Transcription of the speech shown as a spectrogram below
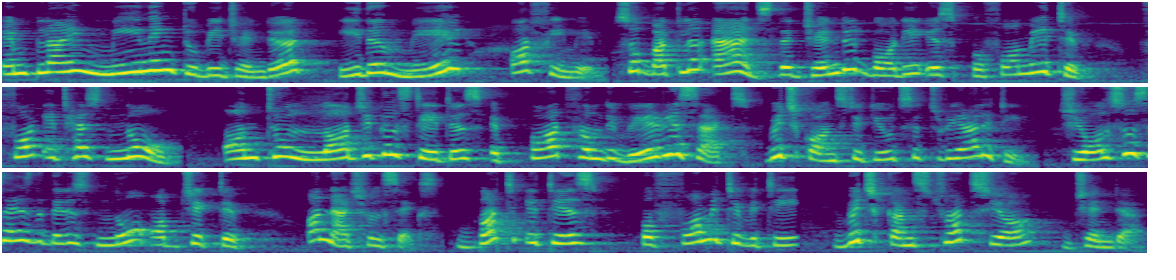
implying meaning to be gendered, either male or female. So Butler adds the gendered body is performative for it has no ontological status apart from the various acts which constitutes its reality. She also says that there is no objective or natural sex, but it is performativity which constructs your gender.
